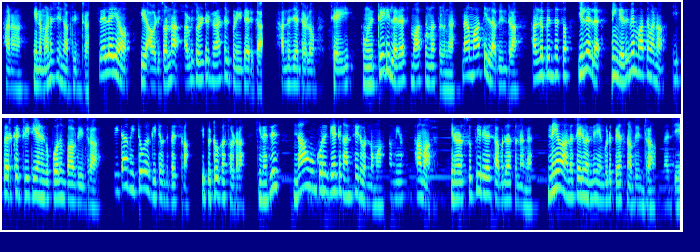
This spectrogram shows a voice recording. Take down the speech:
ஆனா என்ன மன்னிச்சிருங்க அப்படின்றா. இல்லையும் இது அப்படி சொன்னா அப்படி சொல்லிட்டு டிரான்ஸ்லேட் பண்ணிட்டே இருக்கா. அந்த ஜென்ரலும் சரி உங்க ட்ரீட்டியில் ஏதாச்சும் மாத்தணும்னா சொல்லுங்க. நான் மாத்திடல அப்படின்றா. அந்த பிரின்சஸும் இல்ல இல்ல நீங்க எதுவுமே மாத்த வேணாம். இப்ப இருக்க ட்ரீட்டி எனக்கு போதும்பா அப்படின்றா. விட்டாமி டூகா கிட்ட வந்து பேசுறான். இப்ப டூகா சொல்றா. என்னது? நான் உன் கூட கேட்டுக்கு அந்த சைடு வரணுமா? ஆமியோ ஆமா. என்னோட சுப்பீரியர்ஸ் அப்படிதான் சொன்னாங்க. நீயும் அந்த சைடு வந்து என் கூட பேசணும் அப்படின்றான் அதாச்சி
